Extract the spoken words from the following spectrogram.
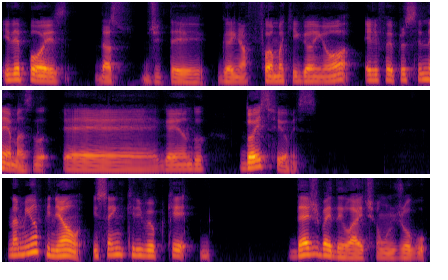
E depois das, de ter ganho a fama que ganhou, ele foi para os cinemas, é, ganhando dois filmes. Na minha opinião, isso é incrível porque Dead by Daylight é um jogo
